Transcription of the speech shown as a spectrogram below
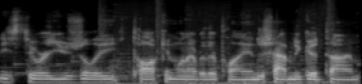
These two are usually talking whenever they're playing, just having a good time.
